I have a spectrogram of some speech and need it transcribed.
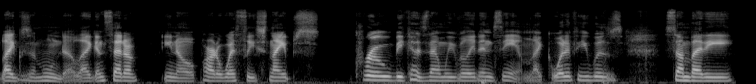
like zamunda. Like instead of you know part of wesley snipes crew because then we really didn't see him. Like what if he was somebody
